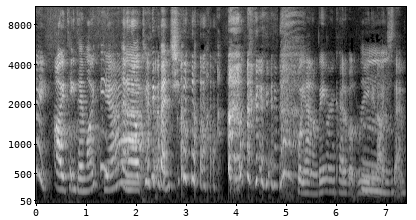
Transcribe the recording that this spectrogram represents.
they? I think they might be. Yeah. And an old picnic bench. but yeah, no, they were incredible. Really Mm. liked them.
